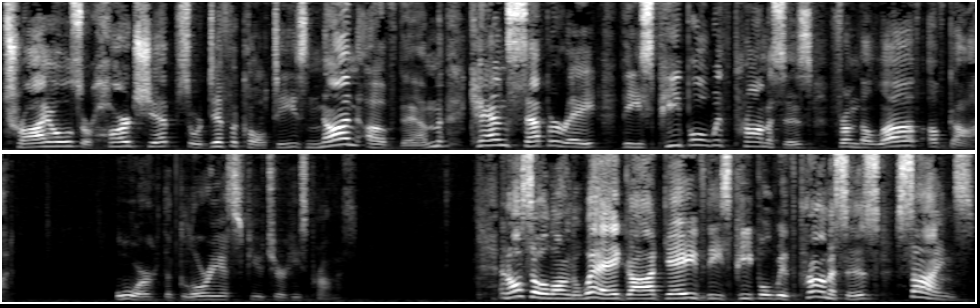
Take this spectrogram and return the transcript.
trials or hardships or difficulties, none of them can separate these people with promises from the love of God or the glorious future He's promised. And also along the way, God gave these people with promises signs.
